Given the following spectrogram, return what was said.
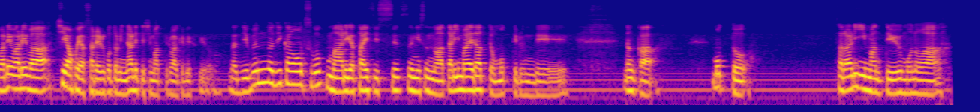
我々はちやほやされることに慣れてしまってるわけですよ。だ自分の時間をすごく周りが大切にするのは当たり前だって思ってるんで、なんか、もっと、サラリーマンっていうものは、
